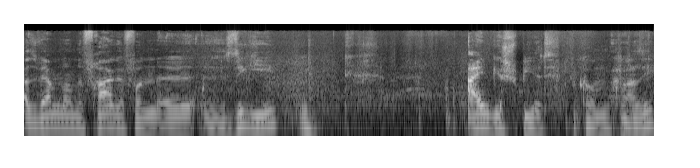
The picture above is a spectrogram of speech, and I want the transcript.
also wir haben noch eine Frage von äh, äh, Sigi eingespielt bekommen quasi.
